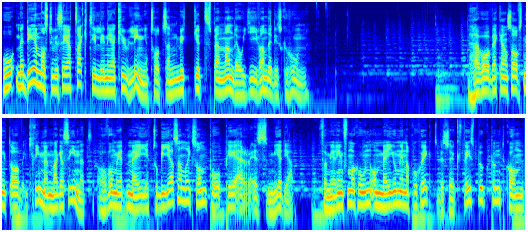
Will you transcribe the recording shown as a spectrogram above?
Och med det måste vi säga tack till Linnea Kuling trots en mycket spännande och givande diskussion. Det här var veckans avsnitt av Krimmagasinet av och med mig, Tobias Henriksson på PRS Media. För mer information om mig och mina projekt besök facebook.com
